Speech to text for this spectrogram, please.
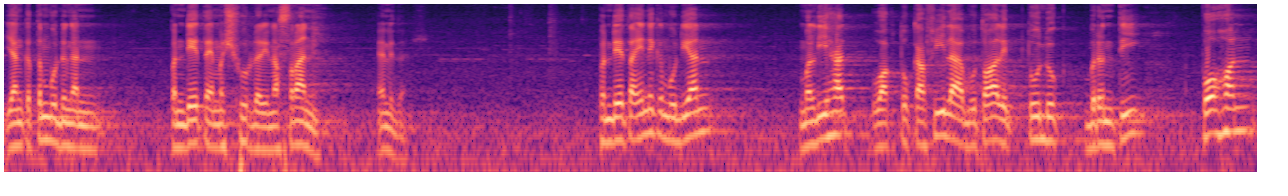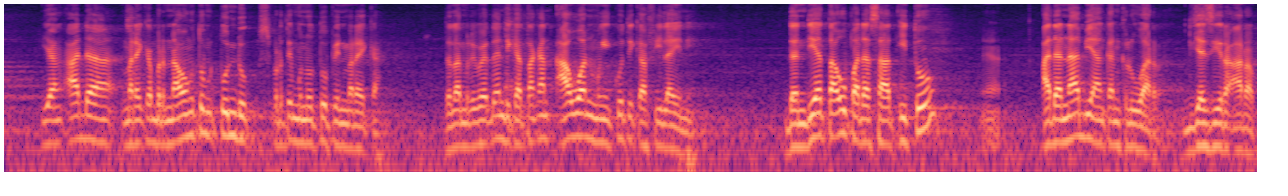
yang ketemu dengan pendeta yang masyhur dari Nasrani. Pendeta ini kemudian melihat waktu kafilah Abu Talib tunduk berhenti, pohon yang ada mereka bernaung itu tunduk seperti menutupin mereka. Dalam riwayat yang dikatakan awan mengikuti kafilah ini. Dan dia tahu pada saat itu ya, ada nabi yang akan keluar di jazirah Arab.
